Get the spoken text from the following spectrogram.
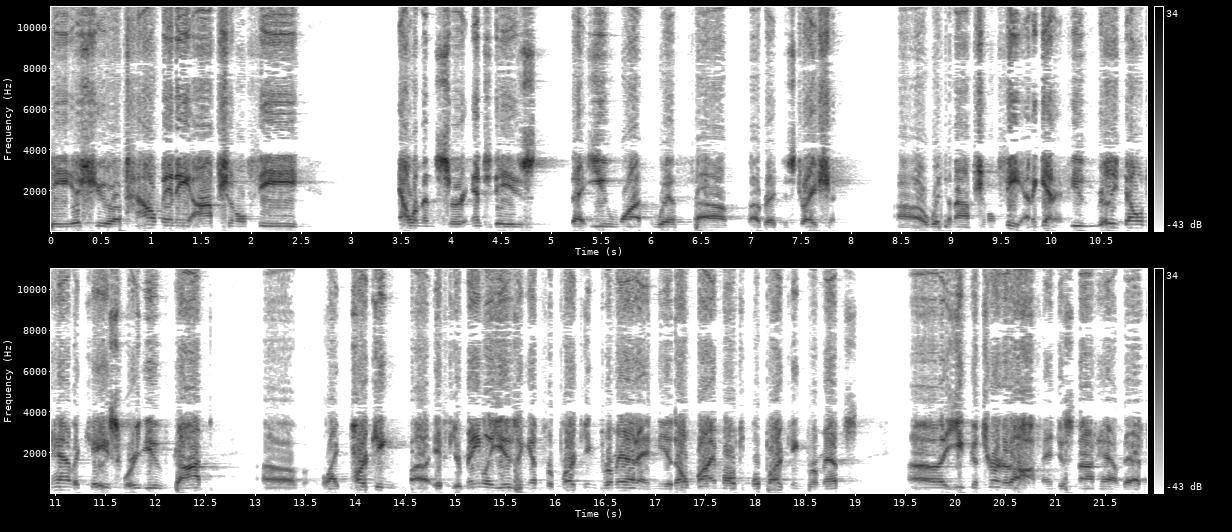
the issue of how many optional fee elements or entities that you want with uh, a registration uh, with an optional fee. And again, if you really don't have a case where you've got uh, like parking, uh, if you're mainly using it for parking permit and you don't buy multiple parking permits, uh, you can turn it off and just not have that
